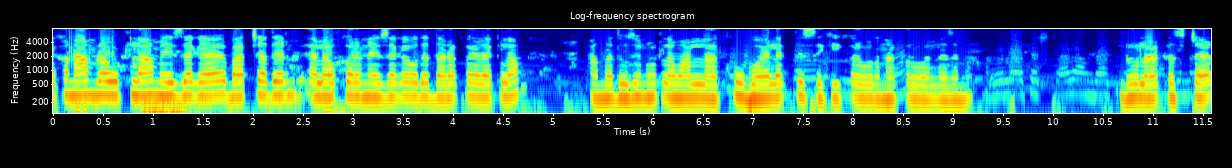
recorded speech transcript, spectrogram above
এখন আমরা উঠলাম এই জায়গায়। বাচ্চাদের অ্যালাউ করে না এই জায়গায় ওদের দাঁড়া করে রাখলাম। আমরা দুজন উঠলাম, আল্লাহ, খুব ভয় লাগতেছে, কি করব না করব, আল্লাহ জানে। Roller coaster.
